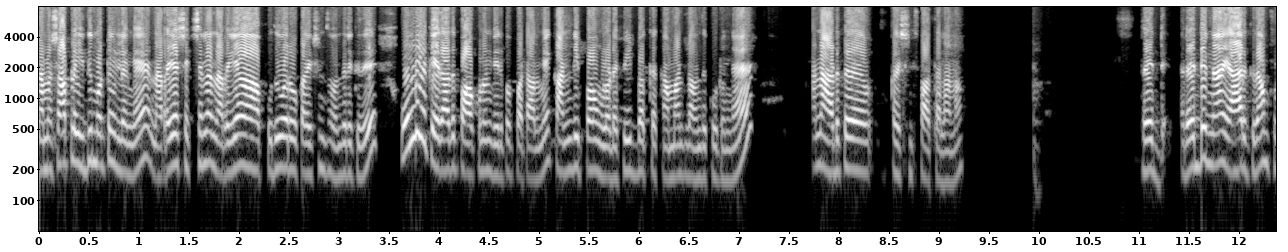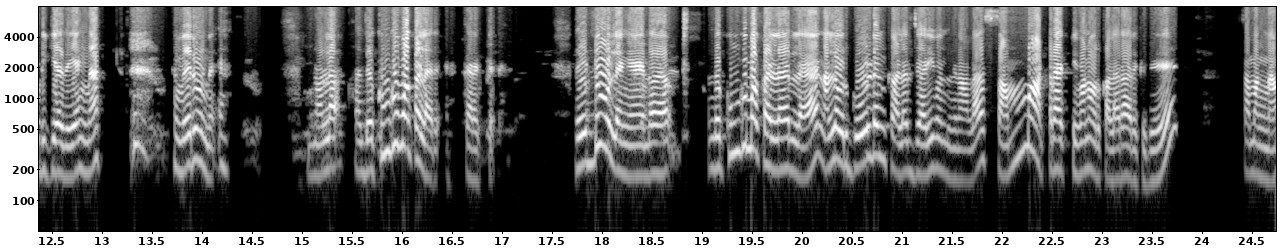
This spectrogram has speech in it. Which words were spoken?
நம்ம ஷாப்ல இது மட்டும் இல்லைங்க. நிறைய செக்ஷன்ல நிறைய புது வரவு கலெக்ஷன்ஸ் வந்திருக்குது. உங்களுக்கு ஏதாவது பார்க்கணும்னு விருப்பப்பட்டாலுமே கண்டிப்பா உங்களோட ஃபீட்பேக்கை கமெண்ட்ல வந்து கொடுங்க. ஆனா அடுத்த கலெக்ஷன்ஸ் பார்த்தலாம்ண்ணா ரெட் ரெட்டுனா யாருக்கு தான் பிடிக்காது ஏங்கண்ணா? மெரூனு நல்லா அந்த குங்கும கலர் கரெக்ட் ரெட்டும் இல்லைங்க. இந்த அந்த குங்கும கலர்ல நல்ல ஒரு கோல்டன் கலர் ஜரி வந்ததுனால செம்ம அட்ராக்டிவான ஒரு கலரா இருக்குது. சமங்கண்ணா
